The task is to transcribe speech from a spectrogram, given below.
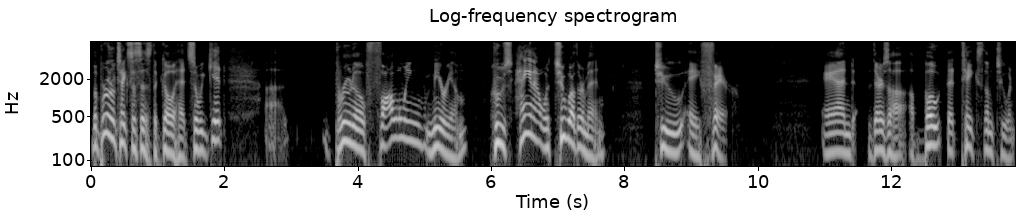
But bruno takes us as the go ahead so we get uh, bruno following miriam who's hanging out with two other men to a fair. And there's a, a boat that takes them to an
